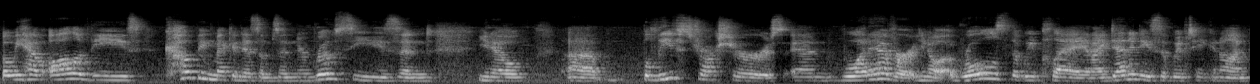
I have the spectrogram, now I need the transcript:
But we have all of these coping mechanisms and neuroses and you know uh, belief structures and whatever, you know, roles that we play and identities that we've taken on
